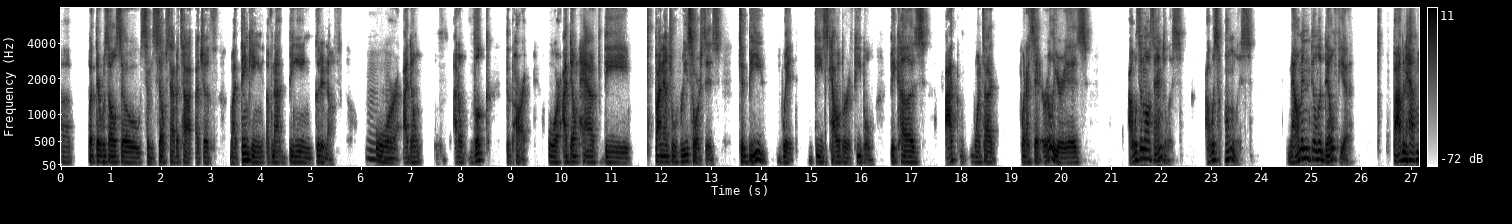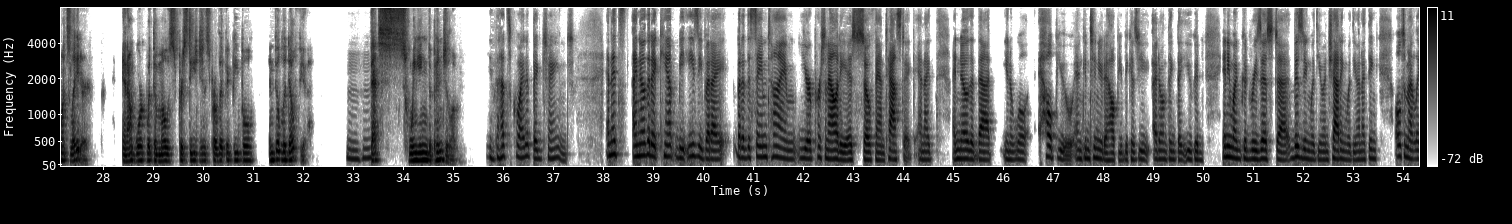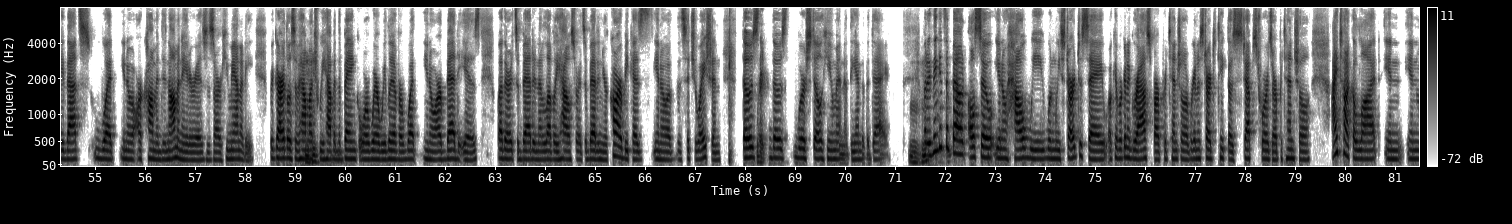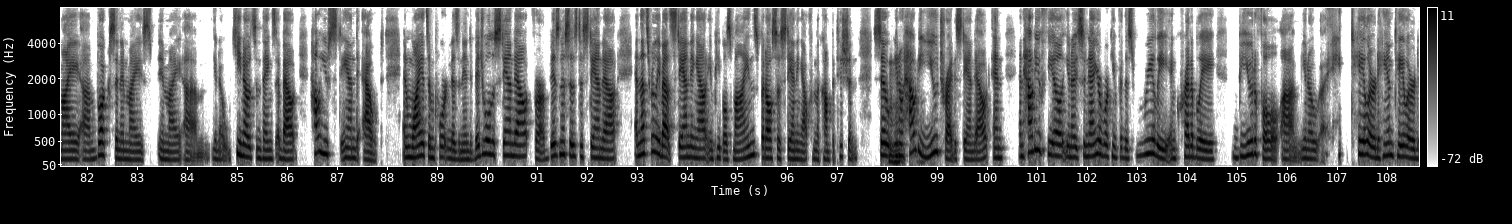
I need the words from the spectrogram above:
uh, but there was also some self sabotage of my thinking of not being good enough, mm-hmm. or I don't I don't look the part, or I don't have the financial resources to be with these caliber of people because I once I what I said earlier is I was in Los Angeles. I was homeless. Now I'm in Philadelphia five and a half months later, and I work with the most prestigious, prolific people in Philadelphia. Mm-hmm. That's swinging the pendulum. That's quite a big change. And it's, I know that it can't be easy, but I, but at the same time, your personality is so fantastic. And I, I know that that, you know, will help you and continue to help you because you i don't think that you could anyone could resist uh, visiting with you and chatting with you and i think ultimately that's what you know our common denominator is is our humanity regardless of how mm-hmm. much we have in the bank or where we live or what you know our bed is whether it's a bed in a lovely house or it's a bed in your car because you know of the situation those right. those we're still human at the end of the day Mm-hmm. But I think it's about also, you know, how we, when we start to say, okay, we're going to grasp our potential, or we're going to start to take those steps towards our potential. I talk a lot in in my um, books and in my in my um, you know keynotes and things about how you stand out and why it's important as an individual to stand out, for our businesses to stand out, and that's really about standing out in people's minds, but also standing out from the competition. So, mm-hmm. you know, how do you try to stand out and and how do you feel you know so now you're working for this really incredibly beautiful um, you know uh, tailored hand tailored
